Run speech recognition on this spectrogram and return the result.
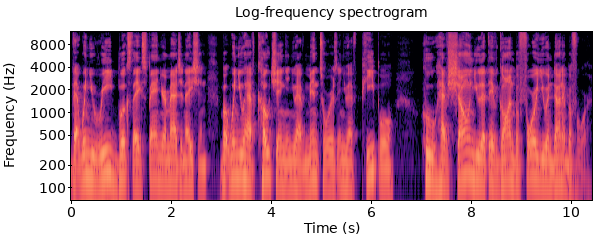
that when you read books, they expand your imagination. But when you have coaching and you have mentors and you have people who have shown you that they've gone before you and done it before.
